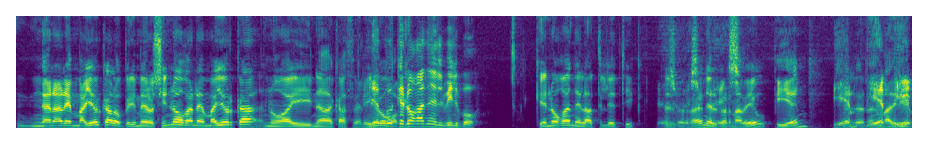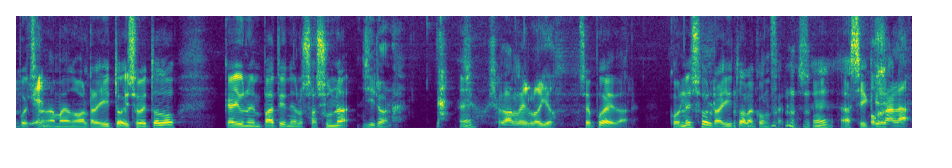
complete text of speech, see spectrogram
ganar en Mallorca lo primero. Si no gana en Mallorca, no hay nada que hacer. Y, después que no gane el Bilbo. Que no gane el Athletic, es verdad, en el Bernabéu, bien. Bien, el bien, Madrid bien, puede echar una mano al Rayito y sobre todo que haya un empate en el Osasuna-Girona. ¿Eh? Se lo arreglo yo. Se puede dar. Con eso el rayito a la conferencia. ¿eh? Así que Ojalá.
